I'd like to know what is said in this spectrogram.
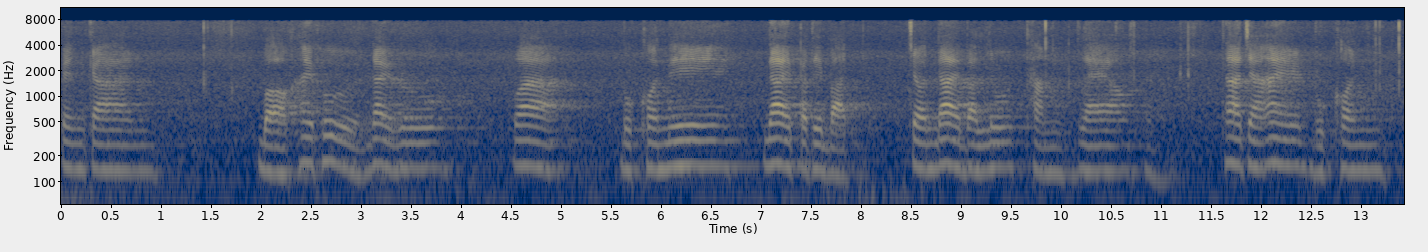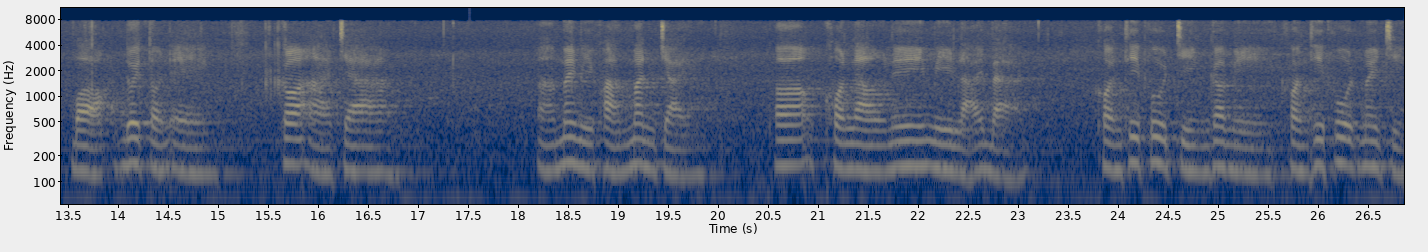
เป็นการบอกให้ผู้อื่นได้รู้ว่าบุคคลนี้ได้ปฏิบัติ จนได้บรรลุธรรมแล้ว ถ้าจะให้บุคคลบอกด้วยตนเอง ก็อาจจะไม่มีความมั่นใจ เพราะคนเรานี้มีหลายแบบ คนที่พูดจริงก็มี คนที่พูดไม่จริง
